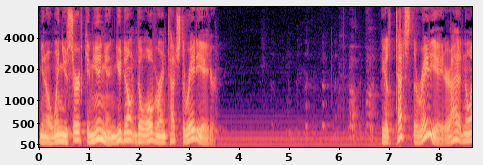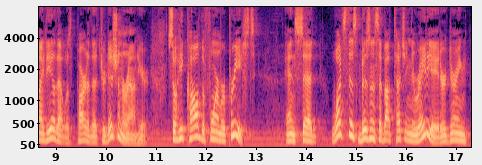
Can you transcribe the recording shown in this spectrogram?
you know, when you serve communion, you don't go over and touch the radiator. He goes, Touch the radiator? I had no idea that was part of the tradition around here. So he called the former priest and said, What's this business about touching the radiator during,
